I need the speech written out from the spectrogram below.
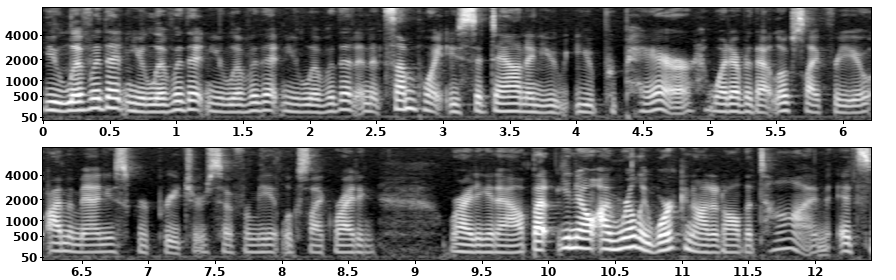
You live with it and you live with it and you live with it and you live with it. And at some point you sit down and you, you prepare whatever that looks like for you. I'm a manuscript preacher, so for me it looks like writing, writing it out. But you know, I'm really working on it all the time. It's,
